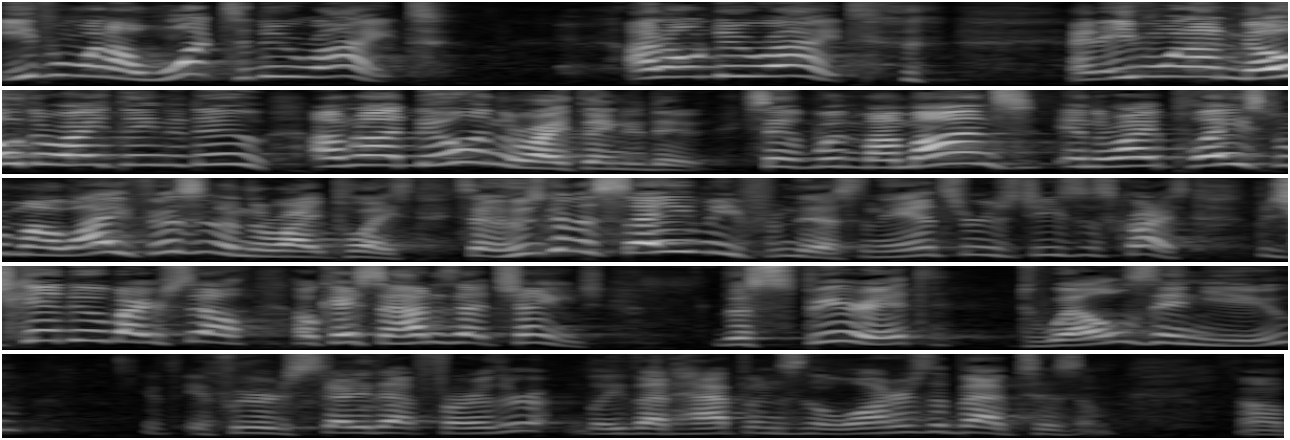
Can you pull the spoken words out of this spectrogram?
Even when I want to do right, I don't do right. and even when I know the right thing to do, I'm not doing the right thing to do. He said, when My mind's in the right place, but my life isn't in the right place. He said, Who's going to save me from this? And the answer is Jesus Christ. But you can't do it by yourself. Okay, so how does that change? The Spirit dwells in you if, if we were to study that further, I believe that happens in the waters of baptism. Uh,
